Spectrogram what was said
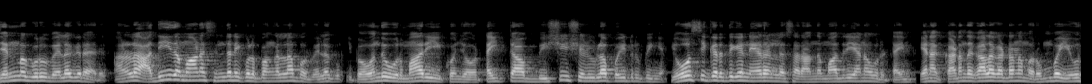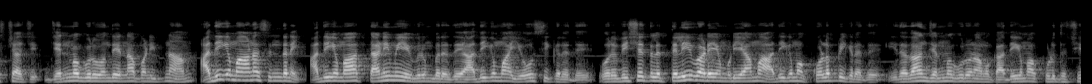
ஜென்ம குரு விலகுறாரு. அதனால அதீதமான சிந்தனை குழப்பங்கள்லாம் இப்ப விலகும். இப்போ வந்து ஒரு மாதிரி கொஞ்சம் டைட்டா பிஸி ஷெடியூலா போயிட்டு இருப்பீங்க. யோசிக்கிறதுக்கே நேரம் இல்லை சார். அந்த மாதிரியான ஒரு டைம் ஏன்னா கடந்த காலகட்டம் நம்ம ரொம்ப யோசிச்சாச்சு. ஜென்ம குரு வந்து என்ன பண்ணிட்டுனா அதிகமான சிந்தனை அதிகமா தனிமையை விரும்புறது அதிகமா யோசிக்கிறது ஒரு விஷயத்துல தெளிவடைய முடியாம அதிகமா குழப்பிக்கிறது இதை தான் ஜென்மகுரு நமக்கு அதிகமா கொடுத்துச்சு.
